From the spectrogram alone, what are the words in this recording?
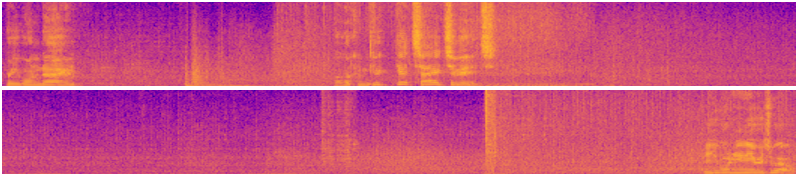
Three one down. But I can get out of it. Are you one in here as well?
